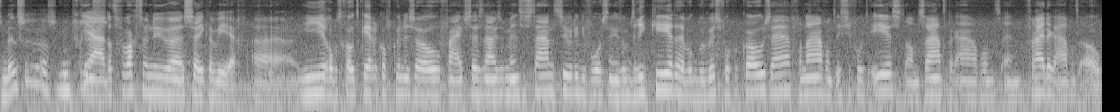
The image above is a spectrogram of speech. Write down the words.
120.000 mensen, als ik me niet vergis. Ja, dat verwachten we nu uh, zeker weer. Uh, hier op het Grote Kerkhof kunnen zo 5.000, 6.000 mensen staan natuurlijk. Die voorstelling is ook drie keer, daar hebben we ook bewust voor gekozen. Hè. Vanavond is hij voor het eerst, dan zaterdagavond en vrijdagavond ook.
